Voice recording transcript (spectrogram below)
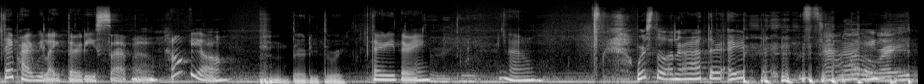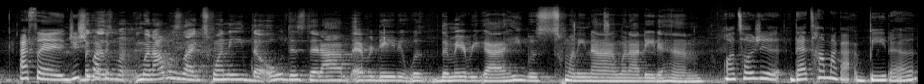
they probably be like 37. How old are y'all? 33. 33. No. We're still under our thir- age 30s. I know, right? I said, you should Because to- when, when I was like 20, the oldest that I've ever dated was the married guy. He was 29 when I dated him. Well, I told you that time I got beat up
